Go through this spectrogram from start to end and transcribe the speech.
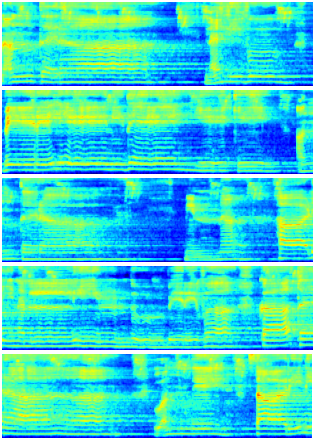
ನಂತರ ನಲಿವು ಬೇರೆ ಏನಿದೆ? ಏಕೆ ಅಂತರ? ನಿನ್ನ ಹಾಡಿನಲ್ಲಿ ಇಂದು ಬೆರೆವ ಕಾತರ. ಒಂದೇ ಸಾರಿ ನೀ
